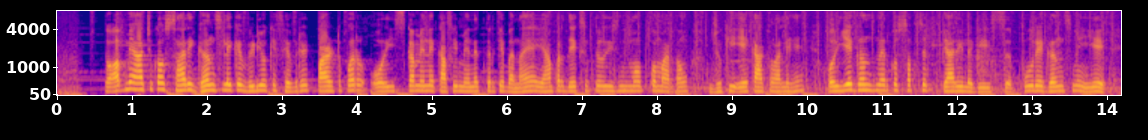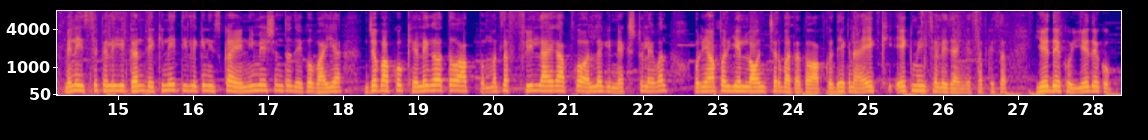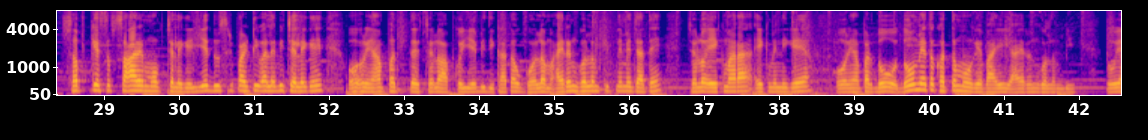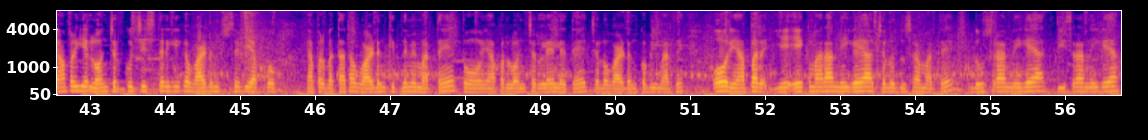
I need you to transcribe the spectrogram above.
तो अब मैं आ चुका हूँ सारी गन्स लेके वीडियो के फेवरेट पार्ट पर और इसका मैंने काफ़ी मेहनत करके बनाया है। यहाँ पर देख सकते हो इस मॉब को मारता हूँ, जो कि एक आँख वाले हैं। और ये गन्स मेरे को सबसे प्यारी लगी इस पूरे गन्स में ये। मैंने इससे पहले ये गन देखी नहीं थी, लेकिन इसका एनिमेशन तो देखो भैया जब आपको खेलेगा तो आप मतलब फील आएगा आपको अलग ही नेक्स्ट लेवल और यहाँ पर ये लॉन्चर बताता हूँ आपको, देखना है, एक एक में ही चले जाएँगे सबके सब। ये देखो ये देखो, सबके सब सारे मोब चले गए, ये दूसरी पार्टी वाले भी चले गए। और यहाँ पर चलो आपको ये भी दिखाता हूँ, गोलम आयरन गोलम कितने में जाते हैं? चलो एक मारा, एक में नहीं गया। और यहाँ पर दो दो में तो ख़त्म हो गए भाई आयरन गोलम भी। तो यहाँ पर ये लॉन्चर कुछ इस तरीके का वार्डन से भी आपको यहाँ पर बताता हूँ वार्डन कितने में मारते हैं तो यहाँ पर लॉन्चर ले लेते हैं। चलो वार्डन को भी मारते हैं। और यहाँ पर ये एक मारा, नहीं गया, चलो दूसरा मारते हैं। दूसरा नहीं गया, तीसरा नहीं गया,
